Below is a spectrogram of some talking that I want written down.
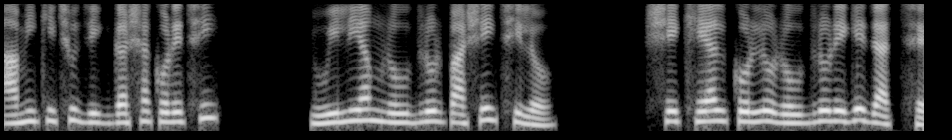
আমি কিছু জিজ্ঞাসা করেছি? উইলিয়াম রৌদ্রর পাশেই ছিল। সে খেয়াল করল রৌদ্র রেগে যাচ্ছে।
